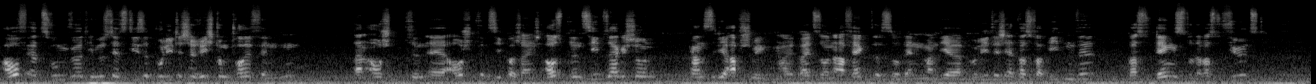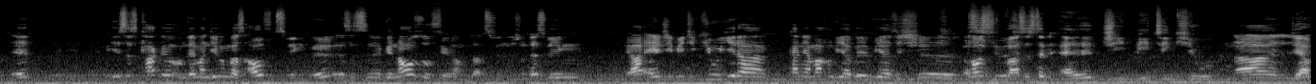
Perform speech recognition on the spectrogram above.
auferzwungen wird, ihr müsst jetzt diese politische Richtung toll finden, dann aus, äh, aus Prinzip wahrscheinlich, aus Prinzip sage ich schon, kannst du dir abschminken halt, weil es so ein Affekt ist. So, wenn man dir politisch etwas verbieten will, was du denkst oder was du fühlst, äh, ist es kacke. Und wenn man dir irgendwas aufzwingen will, ist es äh, genauso fehl am Platz, finde ich. Und deswegen ja, LGBTQ, jeder kann ja machen, wie er will, wie er sich äh, was toll ist, fühlt. Was ist denn LGBTQ? Na, Le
